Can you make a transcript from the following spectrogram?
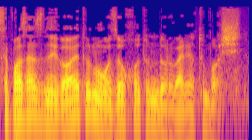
سپاس از نگاهتون مواظب خودتون دور باشین.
